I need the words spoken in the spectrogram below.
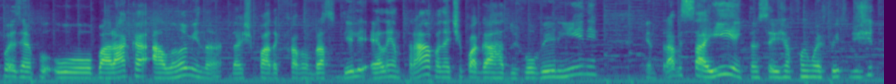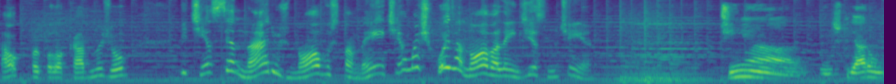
por exemplo, o Baraka, a lâmina da espada que ficava no braço dele, ela entrava, né, tipo a garra dos Wolverine entrava e saía, então isso aí já foi um efeito digital que foi colocado no jogo. E tinha cenários novos também, tinha mais coisa nova além disso, não tinha? Tinha. Eles criaram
